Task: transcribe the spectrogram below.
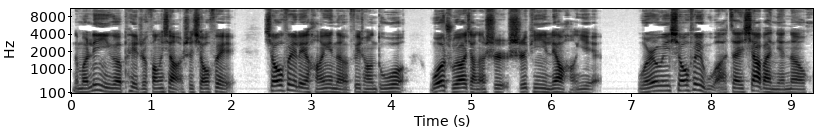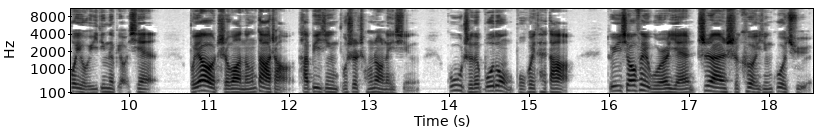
那么另一个配置方向是消费。消费类行业呢非常多，我主要讲的是食品饮料行业。我认为消费股啊在下半年呢会有一定的表现，不要指望能大涨，它毕竟不是成长类型，估值的波动不会太大。对于消费股而言，至暗时刻已经过去，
